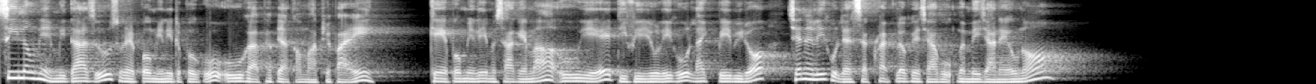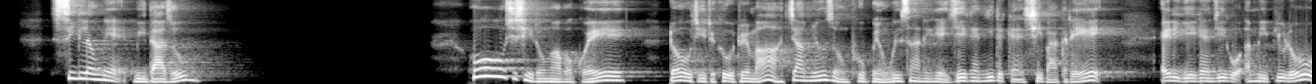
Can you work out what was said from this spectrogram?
စီးလုံးနဲ့မိသားစုဆိုတဲ့ပုံမြင်လေးတစ်ပုဒ်ကိုဦးကဖတ်ပြသွားမှာဖြစ်ပါတယ်ကဲပုံမြင်လေးမစားခင်မှာဦးရဲ့ဒီဗီဒီယိုလေးကို like ပေးပြီးတော့ channel လေးကိုလည်း subscribe လုပ်ခဲ့ကြဖို့မမေ့ကြနဲ့ဦးနော်စီးလုံးနဲ့မိသားစုဟိုးရှိရှိတုန်းကပေါ့ကွယ် တောအုပ်ကြီးတစ်ခုအတွင်းမှာကြာမျိုးစုံဖူးပင်ဝေးစားနေတဲ့ရေကန်ကြီးတစ်ကန်ရှိပါတဲ့အဲ့ဒီရေကန်ကြီးကိုအမိပြုလို့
